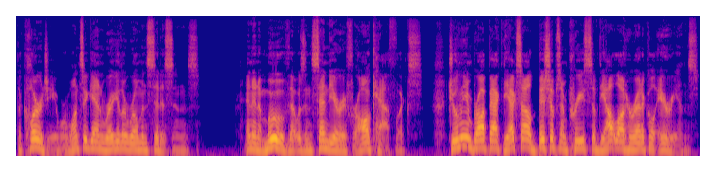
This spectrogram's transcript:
The clergy were once again regular Roman citizens. And in a move that was incendiary for all Catholics, Julian brought back the exiled bishops and priests of the outlawed heretical Arians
